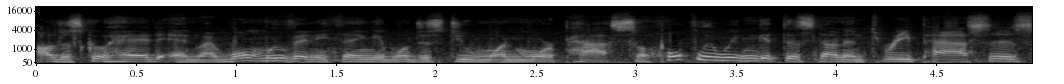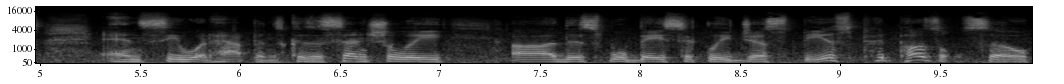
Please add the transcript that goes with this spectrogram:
I'll just go ahead and I won't move anything and we'll just do one more pass. So hopefully we can get this done in three passes and see what happens, because essentially uh, this will basically just be a puzzle. So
